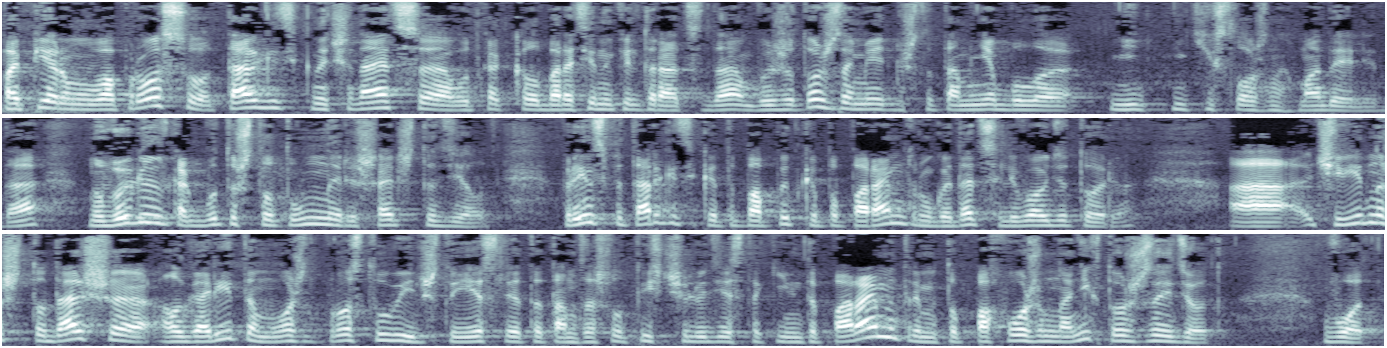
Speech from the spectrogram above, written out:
По первому вопросу, таргетинг начинается вот как коллаборативная фильтрация. Да? Вы же тоже заметили, что там не было ни, никаких сложных моделей, да? но выглядит как будто что-то умное решает, что делать. В принципе, таргетинг — это попытка по параметрам угадать целевую аудиторию. А очевидно, что дальше алгоритм может просто увидеть, что если это там зашло тысяча людей с такими-то параметрами, то похожим на них тоже зайдет. Вот.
